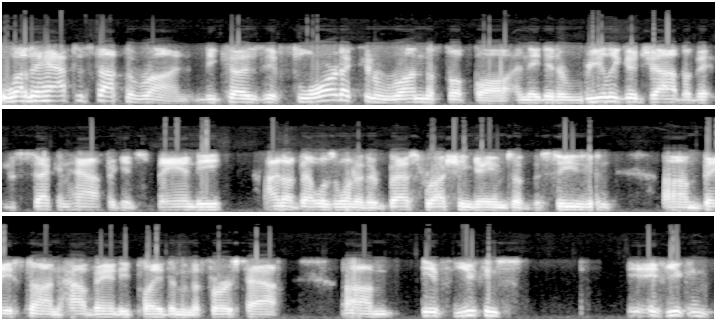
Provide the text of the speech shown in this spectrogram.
Well, they have to stop the run because if Florida can run the football, and they did a really good job of it in the second half against Vandy, I thought that was one of their best rushing games of the season, um, based on how Vandy played them in the first half. Um, if you can, if you can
